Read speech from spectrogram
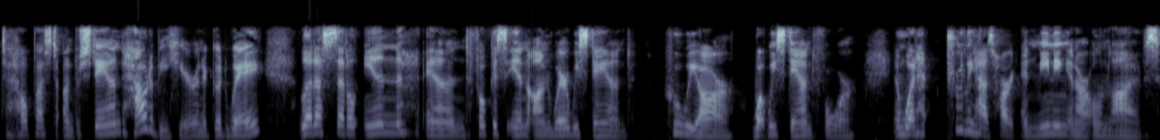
to help us to understand how to be here in a good way, let us settle in and focus in on where we stand, who we are, what we stand for, and what ha- truly has heart and meaning in our own lives.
